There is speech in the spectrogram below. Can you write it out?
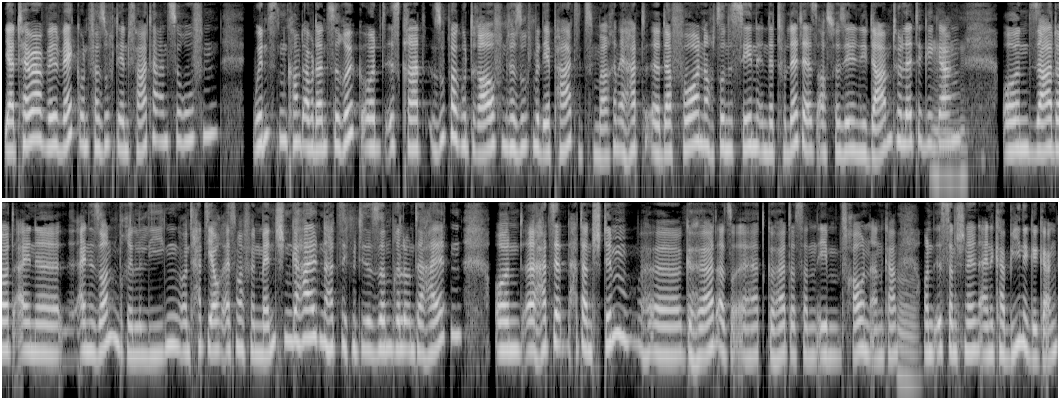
Ja, Tara will weg und versucht ihren Vater anzurufen. Winston kommt aber dann zurück und ist gerade super gut drauf und versucht mit ihr Party zu machen. Er hat äh, davor noch so eine Szene in der Toilette, er ist aus Versehen in die Damentoilette gegangen und sah dort eine, eine Sonnenbrille liegen und hat die auch erstmal für einen Menschen gehalten, hat sich mit dieser Sonnenbrille unterhalten und äh, hat, hat dann Stimmen äh, gehört, also er hat gehört, dass dann eben Frauen ankamen und ist dann schnell in eine Kabine gegangen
